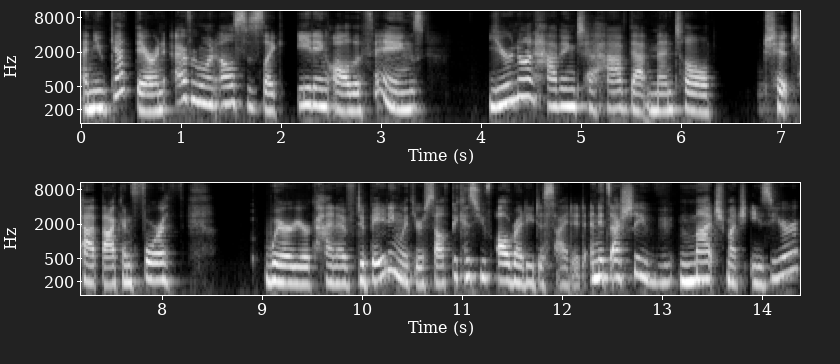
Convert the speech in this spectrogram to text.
And you get there and everyone else is like eating all the things, you're not having to have that mental chit chat back and forth where you're kind of debating with yourself because you've already decided. And it's actually much, much easier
